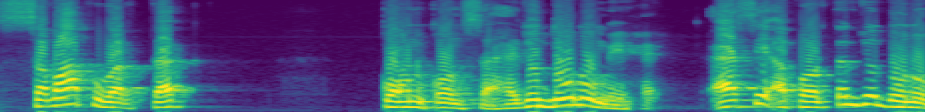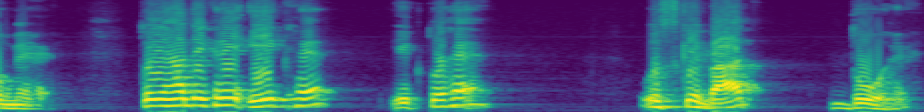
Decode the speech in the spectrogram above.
समापवर्तक कौन कौन सा है, जो दोनों में है। ऐसे अपवर्तक जो दोनों में है। तो यहाँ देख रहे हैं, एक है, एक तो है, उसके बाद दो है।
